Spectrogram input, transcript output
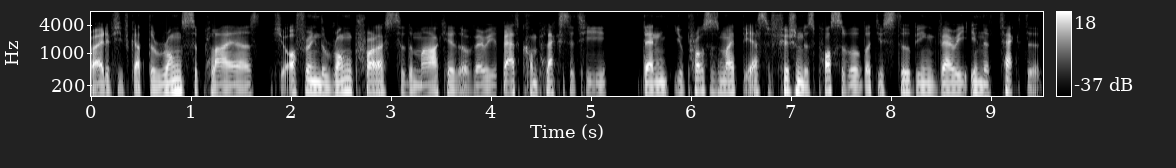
right? If you've got the wrong suppliers, if you're offering the wrong products to the market or very bad complexity, then your process might be as efficient as possible, but you're still being very ineffective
